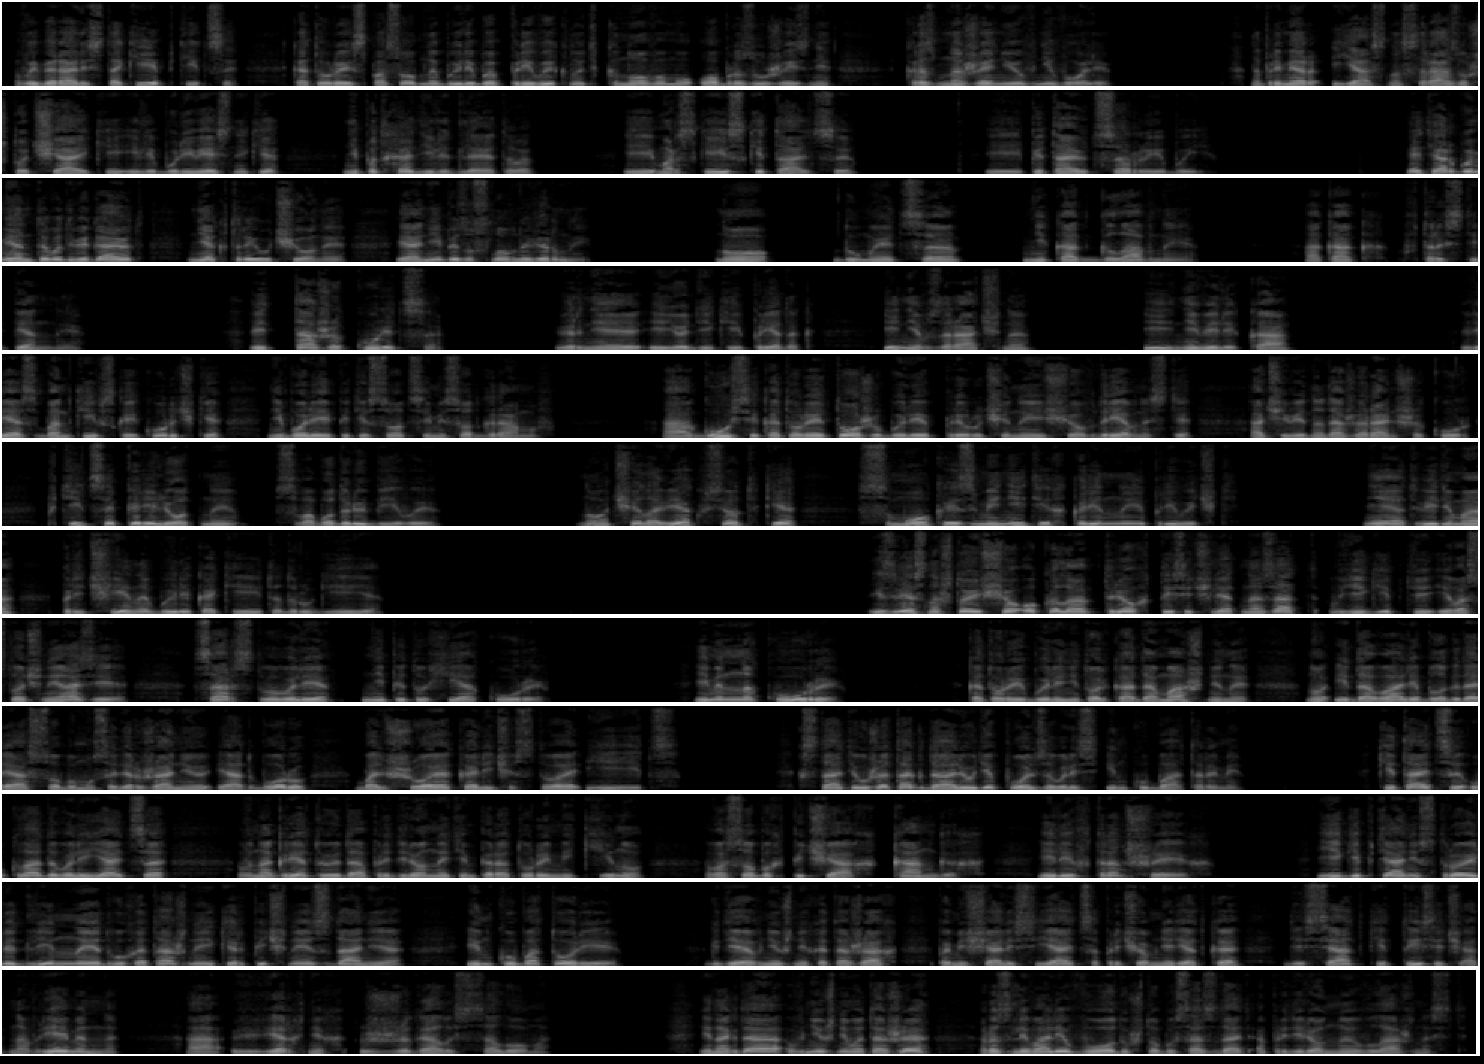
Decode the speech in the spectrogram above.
Выбирались такие птицы, которые способны были бы привыкнуть к новому образу жизни, к размножению в неволе. Например, ясно сразу, что чайки или буревестники не подходили для этого, и морские скитальцы, и питаются рыбой. Эти аргументы выдвигают некоторые ученые, и они, безусловно, верны. Но, думается, не как главные, а как второстепенные. Ведь та же курица, вернее, ее дикий предок, и невзрачна, и невелика. Вес банкивской курочки не более 500-700 граммов. А гуси, которые тоже были приручены еще в древности, очевидно, даже раньше кур, птицы перелетные, свободолюбивые. Но человек все-таки смог изменить их коренные привычки. Нет, видимо, причины были какие-то другие. Известно, что еще около трех тысяч лет назад в Египте и Восточной Азии царствовали не петухи, а куры. Именно куры которые были не только одомашнены, но и давали, благодаря особому содержанию и отбору, большое количество яиц. Кстати, уже тогда люди пользовались инкубаторами. Китайцы укладывали яйца в нагретую до определенной температуры мекину в особых печах, кангах или в траншеях. Египтяне строили длинные двухэтажные кирпичные здания, инкубатории, где в нижних этажах помещались яйца, причем нередко десятки тысяч одновременно, а в верхних сжигалась солома. Иногда в нижнем этаже разливали воду, чтобы создать определенную влажность.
